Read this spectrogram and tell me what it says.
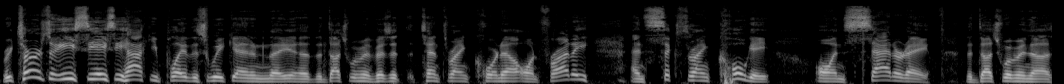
returns to ECAC hockey play this weekend. And the, uh, the Dutch women visit 10th ranked Cornell on Friday and 6th ranked Colgate on Saturday. The Dutch women, uh,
